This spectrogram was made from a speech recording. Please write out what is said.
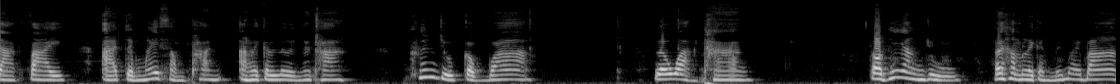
จากไป อาจจะไม่สัมพันธ์อะไรกันเลยนะคะ ขึ้นอยู่กับว่า ระหว่างทาง ตอนที่ยังอยู่แล้วทำอะไรกันไม่ไ้บ้าง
